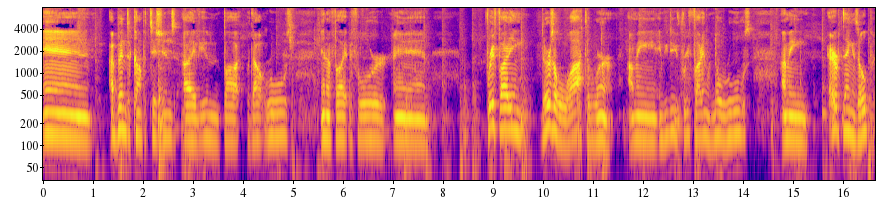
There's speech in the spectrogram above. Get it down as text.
And I've been to competitions. I've even fought without rules in a fight before, and free fighting. There's a lot to learn. I mean, if you do free fighting with no rules, I mean, everything is open.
